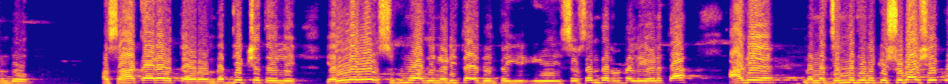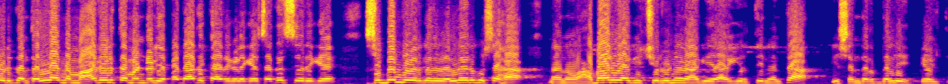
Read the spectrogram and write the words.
ಒಂದು ಸಹಕಾರ ಮತ್ತು ಅವರ ಒಂದು ಅಧ್ಯಕ್ಷತೆಯಲ್ಲಿ ಎಲ್ಲವೂ ಸುಗಮವಾಗಿ ನಡೀತಾ ಇದೆ ಅಂತ ಈ ಸಂದರ್ಭದಲ್ಲಿ ಹೇಳ್ತಾ, ಹಾಗೆ ನನ್ನ ಜನ್ಮದಿನಕ್ಕೆ ಶುಭಾಶಯ ಕೋರಿದಂತ ಎಲ್ಲ ನಮ್ಮ ಆಡಳಿತ ಮಂಡಳಿಯ ಪದಾಧಿಕಾರಿಗಳಿಗೆ, ಸದಸ್ಯರಿಗೆ, ಸಿಬ್ಬಂದಿ ವರ್ಗದ ಎಲ್ಲರಿಗೂ ಸಹ ನಾನು ಆಭಾರಿಯಾಗಿ ಚಿರುಣನಾಗಿ ಆಗಿರ್ತೀನಿ ಅಂತ ಈ ಸಂದರ್ಭದಲ್ಲಿ ಹೇಳ್ತೀನಿ.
